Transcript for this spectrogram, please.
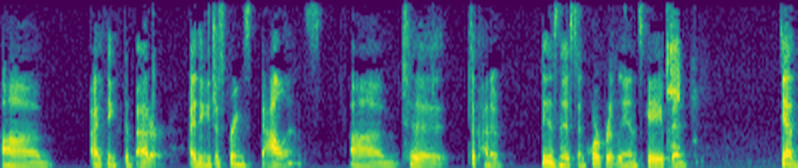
um, I think the better. I think it just brings balance um, to to kind of business and corporate landscape and yeah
